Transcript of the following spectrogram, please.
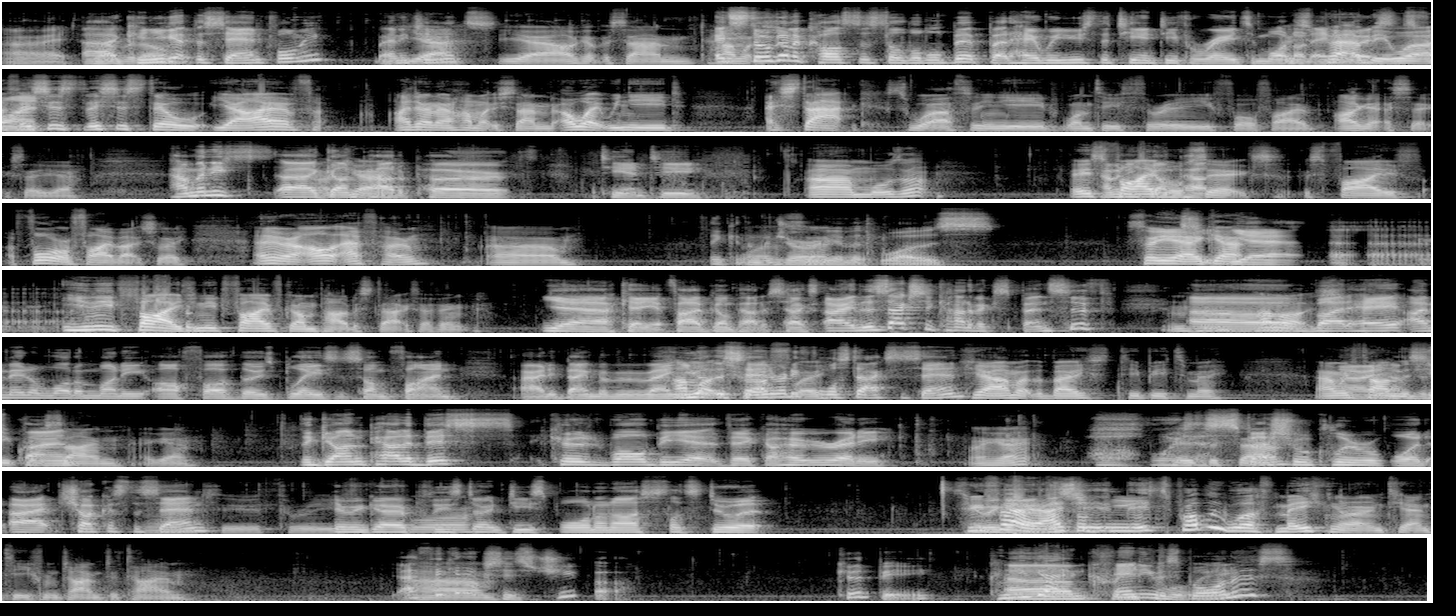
All right. Uh, can you get the sand for me? By any yeah. chance? Yeah, I'll get the sand. How It's still going to cost us a little bit, but hey, we use the TNT for raids and whatnot This anyway. better be worth. fine. This is this is still. Yeah, I have. I don't know how much sand. Oh wait, we need a stack. stack's worth. We need one, two, three, four, five. I'll get a six. There you go. How many uh, gunpowder per TNT? Um, what was that? It's How five or six. It's five, four or five actually. Anyway, I'll f home. Um, I think the majority of it was. so yeah, again, Yeah. Uh, you need five. You need five gunpowder stacks, I think. Yeah, okay, yeah, five gunpowder stacks. All right, this is actually kind of expensive, Mm-hmm. Uh, much? but hey, I made a lot of money off of those blazes, so I'm fine. Alrighty, bang, bang, bang, bang. How you got the sand ready? roughly? Four stacks of sand. Yeah, I'm at the base. TP to me, and we Alright, found I'm the secret sign again. The gunpowder. This could well be it, Vic. I hope you're ready. Okay. Oh boy, Here's a the sand. special clue reward. All right, chuck us the One, sand. two, three. Here we go. Please don't despawn on us. Let's do it. To Here be fair, actually, be- it's probably worth making our own TNT from time to time. I think it Um, actually is cheaper. Could be. Can you get Um, creeper anyway, spawners?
